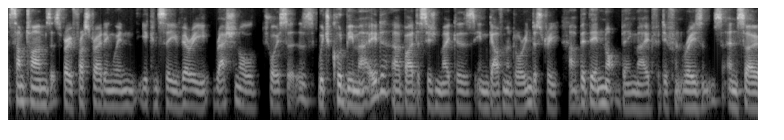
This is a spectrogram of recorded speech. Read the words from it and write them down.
Sometimes it's very frustrating when you can see very rational choices which could be made uh, by decision makers in government or industry, uh, but they're not being made for different reasons. And so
